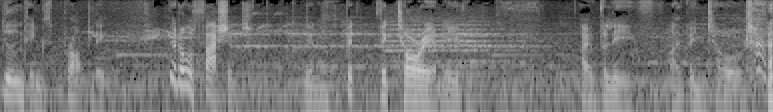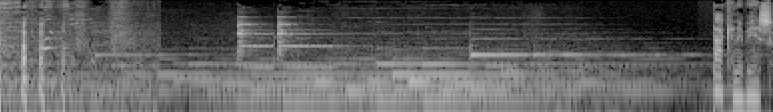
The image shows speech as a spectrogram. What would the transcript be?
doing things properly. A bit old-fashioned, you know, a bit Victorian even. I believe I've been told. Back in a bit.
